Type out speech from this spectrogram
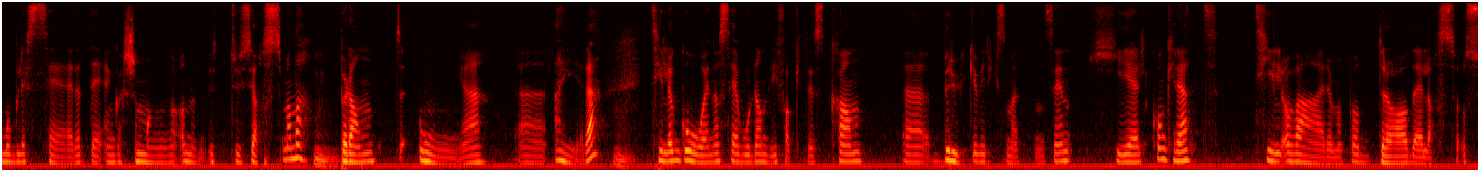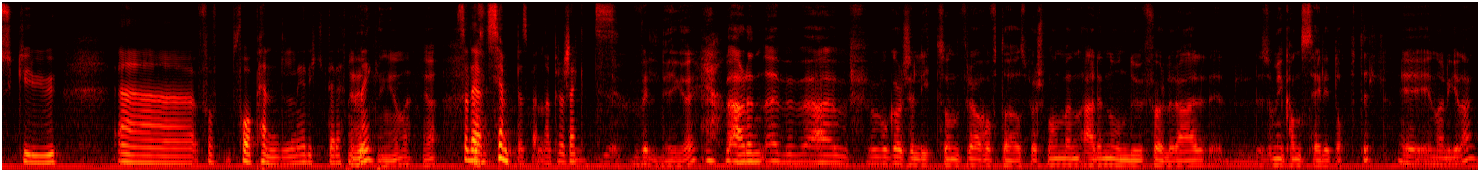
mobilisere det engasjementet og den entusiasmen da, mm. blant unge eh, eiere mm. til å gå inn og se hvordan de faktisk kan eh, bruke virksomheten sin helt konkret til å være med på å dra det lasset og skru Uh, få, få pendelen i riktig retning. ja. Så det er et kjempespennende prosjekt. Veldig gøy. Ja. Er det, er, kanskje litt sånn fra hofta-spørsmål, men er det noen du føler er som vi kan se litt opp til i, i Norge i dag?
